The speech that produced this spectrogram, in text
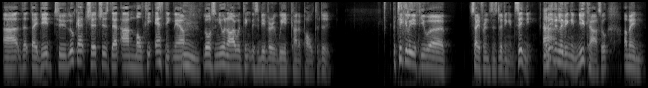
Uh, that they did to look at churches that are multi-ethnic. Now, hmm. Lawson, you and I would think this would be a very weird kind of poll to do, particularly if you were, say, for instance, living in Sydney, but ah. even living in Newcastle. I mean,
